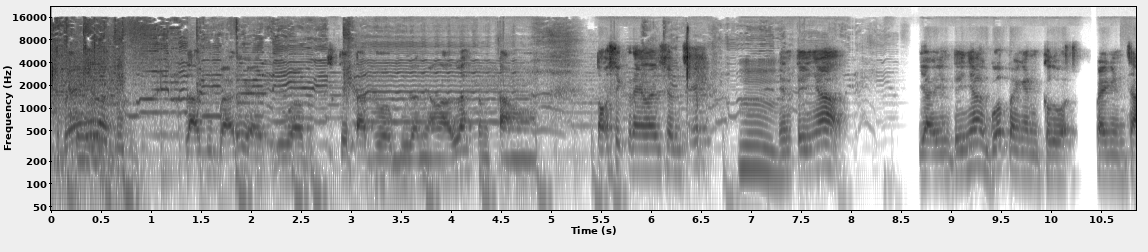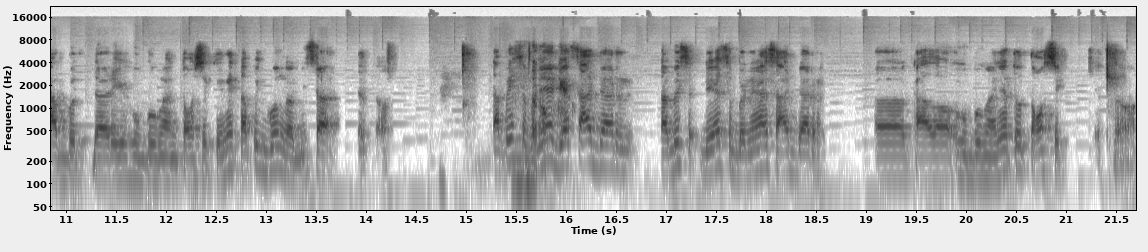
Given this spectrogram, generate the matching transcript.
Sebenarnya ini lagu lagu baru ya dua sekitar dua bulan yang lalu lah tentang toxic relationship. Hmm. Intinya ya intinya gue pengen keluar pengen cabut dari hubungan toxic ini tapi gue nggak bisa gitu. Tapi sebenarnya dia sadar tapi se- dia sebenarnya sadar eh, kalau hubungannya tuh toxic gitu.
